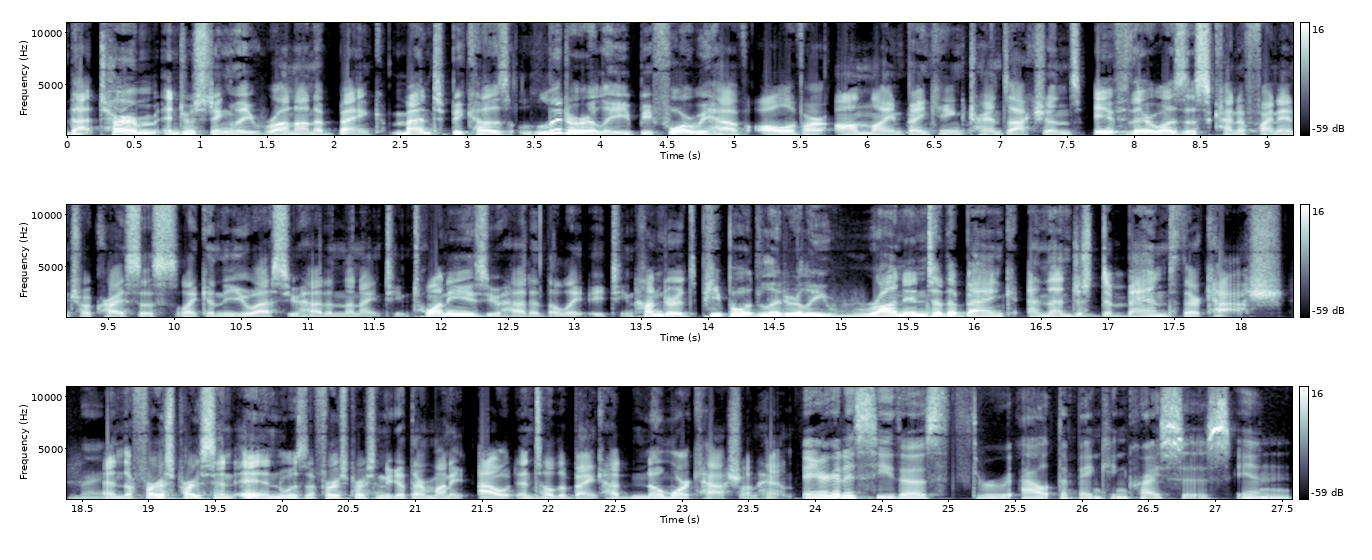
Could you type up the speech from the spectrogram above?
That term, interestingly, run on a bank meant because literally before we have all of our online banking transactions, if there was this kind of financial crisis, like in the US, you had in the 1920s, you had in the late 1800s, people would literally run into the bank and then just demand their cash. Right. And the first person in was the first person to get their money out until the bank had no more cash on hand. And you're going to see this throughout the banking crisis in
